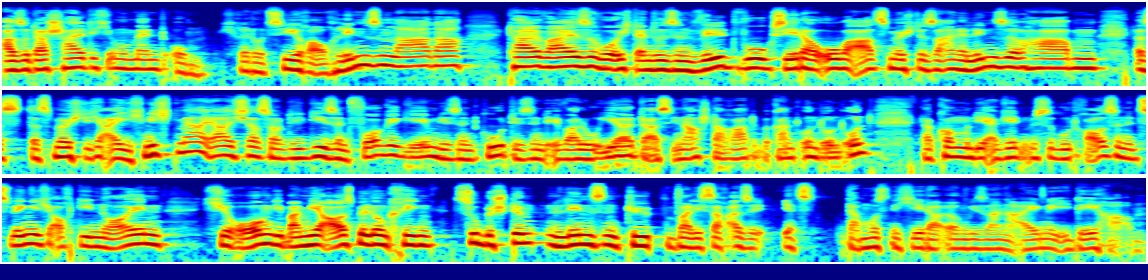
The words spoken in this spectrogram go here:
also da schalte ich im Moment um. Ich reduziere auch Linsenlager teilweise, wo ich dann diesen Wildwuchs, jeder Oberarzt möchte seine Linse haben, das, das möchte ich eigentlich nicht mehr. Ja, ich sage, die, die sind vorgegeben, die sind gut, die sind evaluiert, da ist die Nachstarrate bekannt und, und, und. Da kommen die Ergebnisse gut raus und jetzt zwinge ich auch die neuen Chirurgen, die bei mir Ausbildung kriegen, zu bestimmten Linsentypen, weil ich sage, also jetzt da muss nicht jeder irgendwie seine eigene Idee haben.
